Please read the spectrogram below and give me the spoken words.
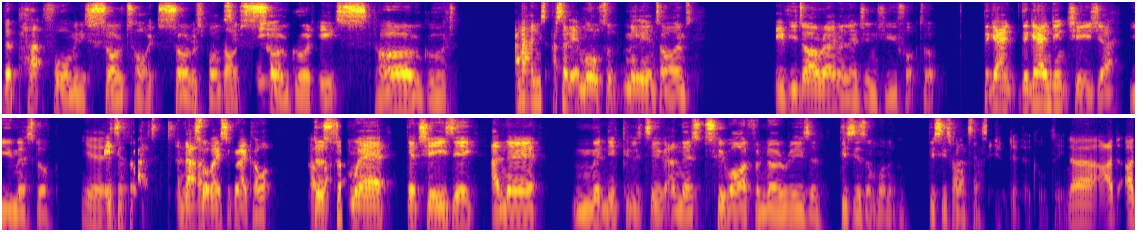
the platforming is so tight, so responsive, so good. It's so good. And I said it a multiple million times. If you die Rayman Legends, you fucked up. The game, the game didn't cheese you. You messed up. Yeah. It's a fact, and that's what makes a great co-op. There's ba- some where they're cheesy and they're manipulative, and there's too hard for no reason. This isn't one of them. This is fantastic. difficulty. No, I I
